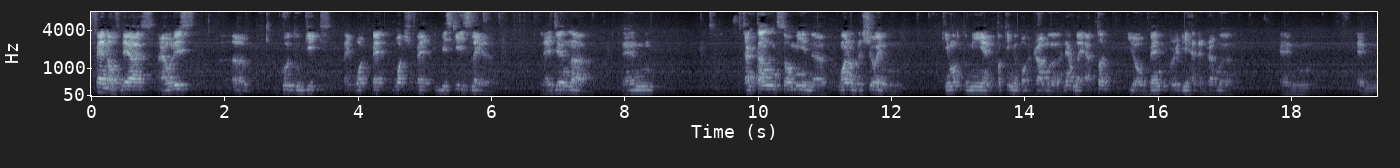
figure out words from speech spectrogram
fan of theirs. I always uh, go to gigs like watch, Wattpad, Watchpad. Basically, it's like a legend lah. Then Changkang saw me in uh, one of the show and came up to me and talking about drama. And I'm like, I thought your band already had a drummer, and and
